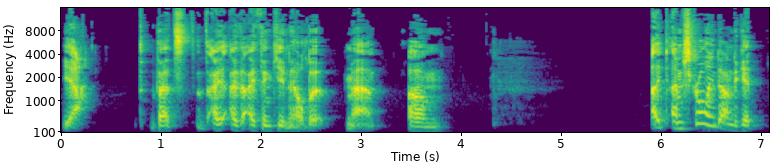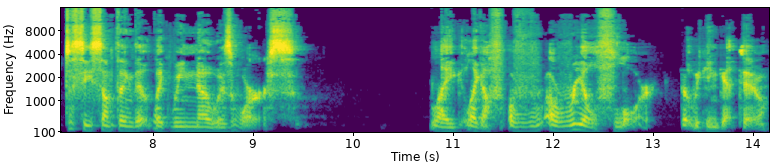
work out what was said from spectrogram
Yeah, that's. I, I, think you nailed it, Matt. Um, I, I'm scrolling down to get to see something that like we know is worse, like like a, a, a real floor that we can get to.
